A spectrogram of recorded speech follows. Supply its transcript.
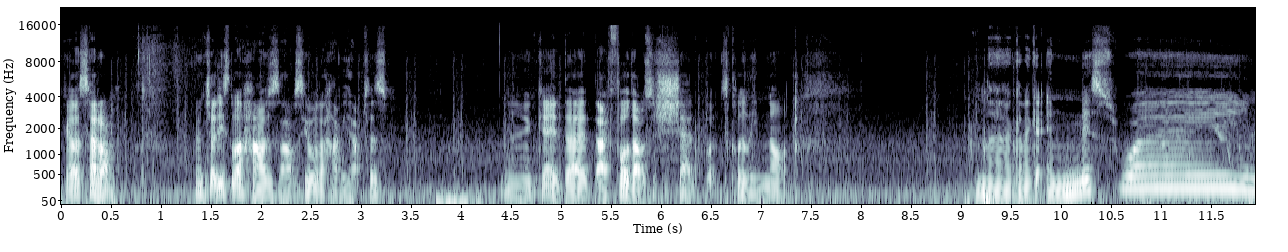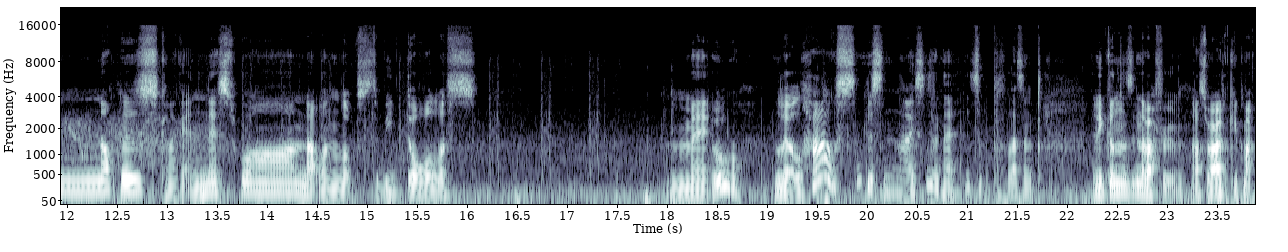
Okay, let's head on. I'm going to check these little houses out, see what the happy haps is. Okay, I thought that was a shed, but it's clearly not. Uh, can I get in this way? Knoppers. Can I get in this one? That one looks to be doorless. May Ooh, little house. This is nice, isn't it? It's a pleasant. Any guns in the bathroom? That's where I'd keep my.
